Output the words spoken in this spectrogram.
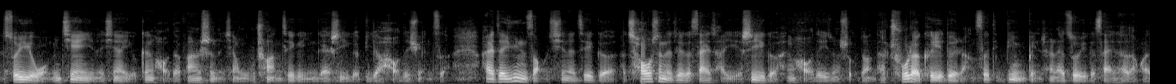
所以我们建议呢，现在有更好的方式呢，像无创这个应该是一个比较好的选择。还有在孕早期呢，这个超声的这个筛查也是一个很好的一种手段。它除了可以对染色体病本身来做一个筛查的话，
